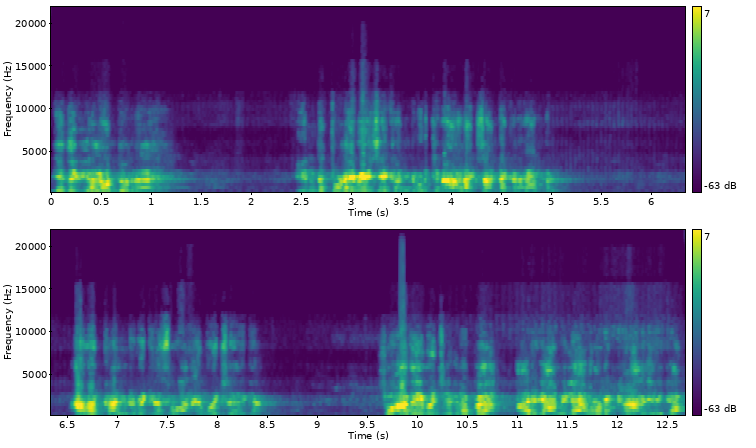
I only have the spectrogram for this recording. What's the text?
எதுக்கு ஹலோன்னு சொல்ற? இந்த தொலைபேசியை கண்டுபிடிச்சனா அலெக்சாண்டர் கிரகாம்பல் அவன் கண்டுபிடிக்கிற சோதனை முயற்சியில் இருக்கான். சோதனை முயற்சி இருக்கிறப்ப அருகாமையில அவனோட காதலி இருக்கா.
